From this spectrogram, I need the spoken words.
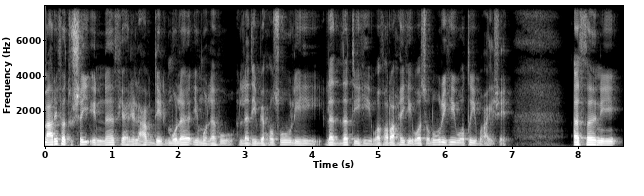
معرفة الشيء النافع للعبد الملائم له الذي بحصوله لذته وفرحه وسروره وطيب عيشه. الثاني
